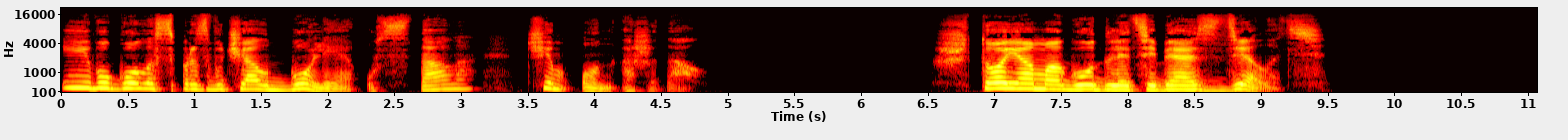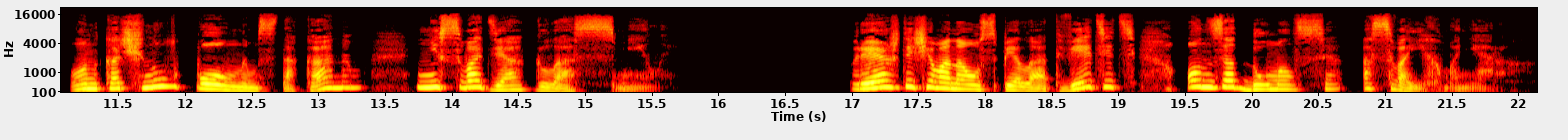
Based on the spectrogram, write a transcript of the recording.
и его голос прозвучал более устало, чем он ожидал. «Что я могу для тебя сделать?» Он качнул полным стаканом, не сводя глаз с Милы. Прежде чем она успела ответить, он задумался о своих манерах.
